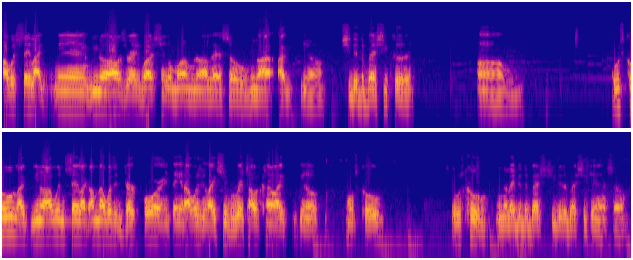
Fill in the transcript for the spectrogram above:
I would say like, man, you know, I was raised by a single mom and all that, so you know, I, I you know, she did the best she could. Um, it was cool. Like, you know, I wouldn't say like I'm not wasn't dirt poor or anything, and I wasn't like super rich. I was kind of like, you know, it was cool. It was cool. You know, they did the best. She did the best she can. So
